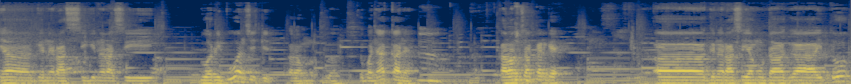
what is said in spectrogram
ya generasi generasi 2000-an sih Cid, kalau menurut gua. Kebanyakan ya. Hmm. kalau misalkan kayak eh, generasi yang udah agak itu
